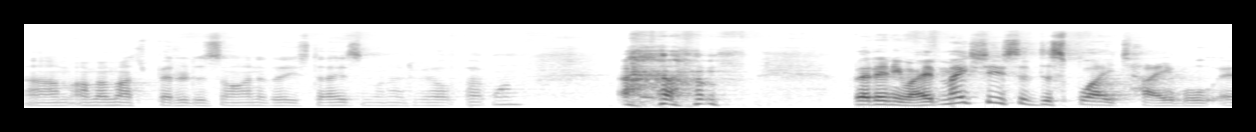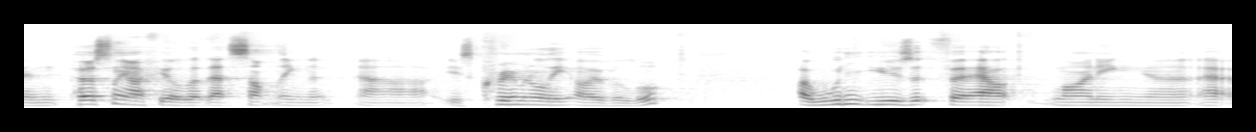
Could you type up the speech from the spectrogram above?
Um, I'm a much better designer these days than when I developed that one. But anyway, it makes use of display table, and personally I feel that that's something that uh, is criminally overlooked. I wouldn't use it for outlining, uh,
